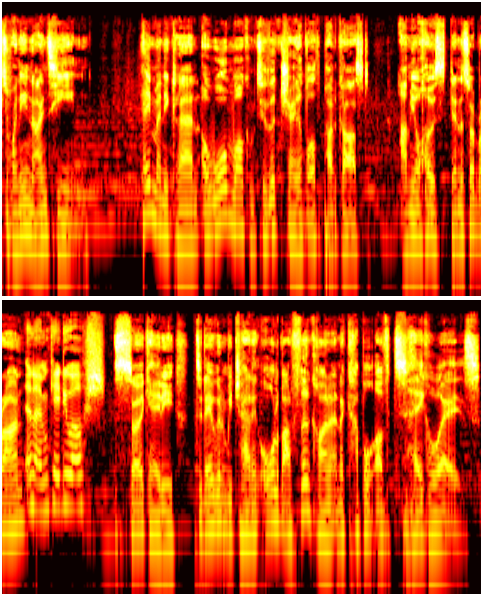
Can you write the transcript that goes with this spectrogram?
2019. Hey, Money Clan, a warm welcome to the Chain of Wealth podcast. I'm your host, Dennis O'Brien. And I'm Katie Welsh. So, Katie, today we're going to be chatting all about FinCon and a couple of takeaways.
